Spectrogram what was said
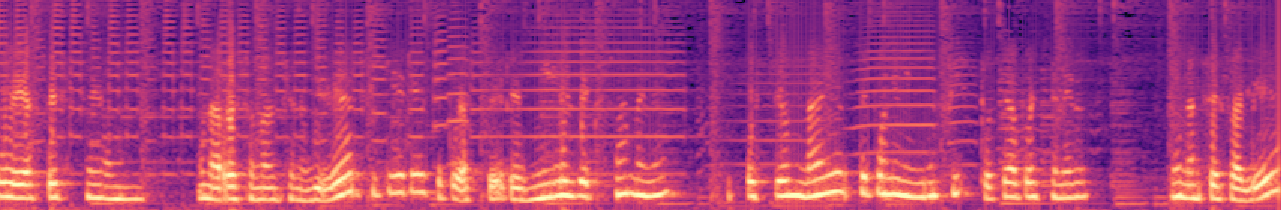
puede hacerse un- una resonancia nuclear si quiere, se puede hacer en miles de exámenes. Es cuestión, nadie te pone ningún cisto, o sea, puedes tener una cefalea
